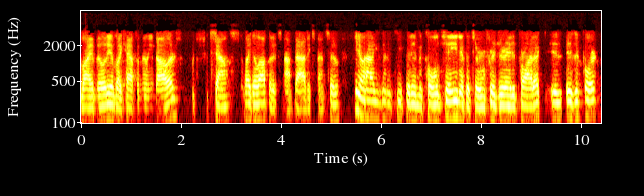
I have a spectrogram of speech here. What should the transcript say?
liability of like half a million dollars, which sounds like a lot, but it's not that expensive. You know, how you're going to keep it in the cold chain if it's a refrigerated product is, is important.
